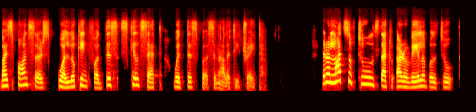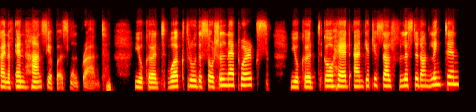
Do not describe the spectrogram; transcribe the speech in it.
by sponsors who are looking for this skill set with this personality trait there are lots of tools that are available to kind of enhance your personal brand. You could work through the social networks. You could go ahead and get yourself listed on LinkedIn,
